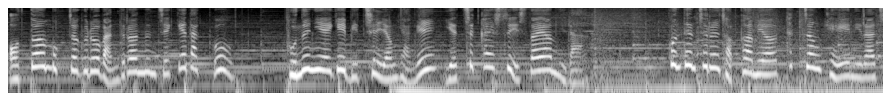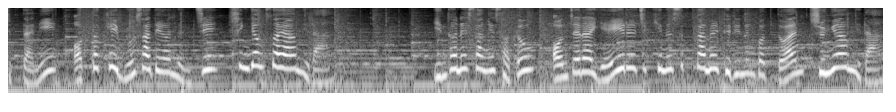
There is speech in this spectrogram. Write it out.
어떠한 목적으로 만들었는지 깨닫고 보는 이에게 미칠 영향을 예측할 수 있어야 합니다. 콘텐츠를 접하며 특정 개인이나 집단이 어떻게 묘사되었는지 신경 써야 합니다. 인터넷상에서도 언제나 예의를 지키는 습관을 들이는 것 또한 중요합니다.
